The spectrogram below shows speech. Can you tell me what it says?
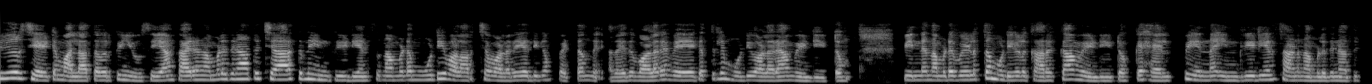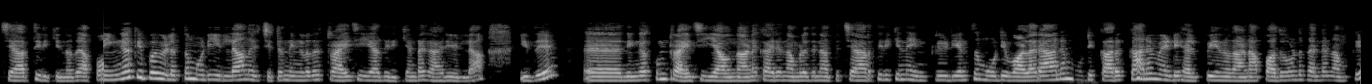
തീർച്ചയായിട്ടും അല്ലാത്തവർക്കും യൂസ് ചെയ്യാം. കാരണം നമ്മൾ ഇതിനകത്ത് ചേർക്കുന്ന ഇൻഗ്രീഡിയൻസ് നമ്മുടെ മുടി വളർച്ച വളരെയധികം പെട്ടെന്ന് അതായത് വളരെ വേഗത്തിൽ മുടി വളരാൻ വേണ്ടിയിട്ടും പിന്നെ നമ്മുടെ വെളുത്ത മുടികൾ കറുക്കാൻ വേണ്ടിയിട്ടൊക്കെ ഹെൽപ്പ് ചെയ്യുന്ന ഇൻഗ്രീഡിയൻസ് ആണ് നമ്മൾ ഇതിനകത്ത് ചേർത്തിരിക്കുന്നത്. അപ്പോൾ നിങ്ങൾക്ക് ഇപ്പൊ വെളുത്ത മുടി ഇല്ലാന്ന് വെച്ചിട്ട് നിങ്ങളിത് ട്രൈ ചെയ്യാതിരിക്കേണ്ട കാര്യമില്ല. ഇത് നിങ്ങൾക്കും ട്രൈ ചെയ്യാവുന്നതാണ്. കാര്യം നമ്മൾ ഇതിനകത്ത് ചേർത്തിരിക്കുന്ന ഇൻഗ്രീഡിയൻസ് മുടി വളരാനും മുടി കറുക്കാനും വേണ്ടി ഹെൽപ്പ് ചെയ്യുന്നതാണ്. അപ്പൊ അതുകൊണ്ട് തന്നെ നമുക്ക്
